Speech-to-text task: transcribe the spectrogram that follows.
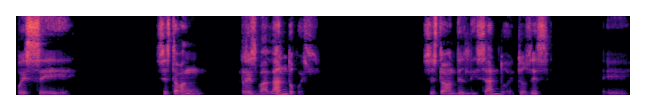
pues, se estaban resbalando, pues, se estaban deslizando. Entonces, eh,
